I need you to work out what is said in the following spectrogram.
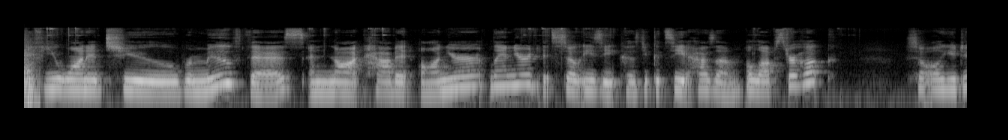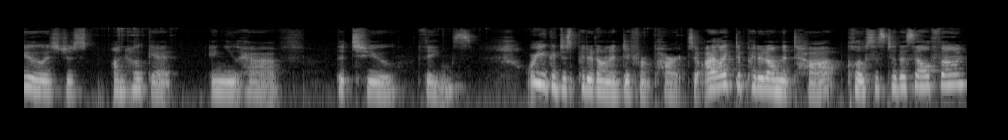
if you wanted to remove this and not have it on your lanyard, it's so easy because you could see it has a, a lobster hook. So all you do is just unhook it and you have the two things. Or you could just put it on a different part. So I like to put it on the top closest to the cell phone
